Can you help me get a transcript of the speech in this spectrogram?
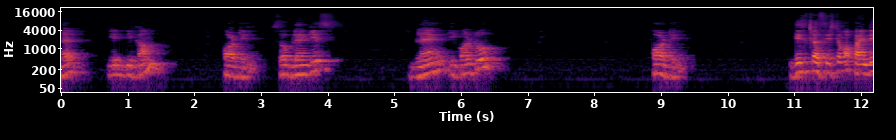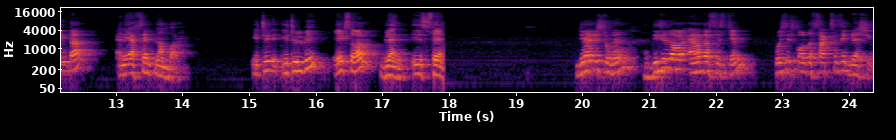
that it become fourteen so blank is blank equal to 14 This is the system of finding the an absent number. It, it will be x or blank is same. Dear student, this is our another system which is called the successive ratio.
